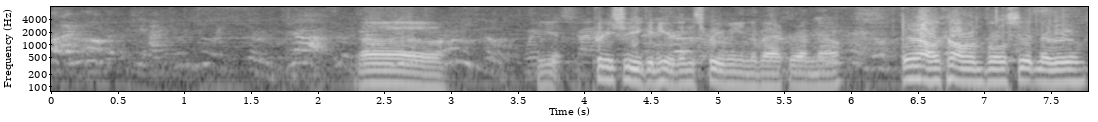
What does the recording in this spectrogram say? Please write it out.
like third. Yeah. Oh, pretty sure you can hear them screaming in the background now. They're all calling bullshit in the room.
